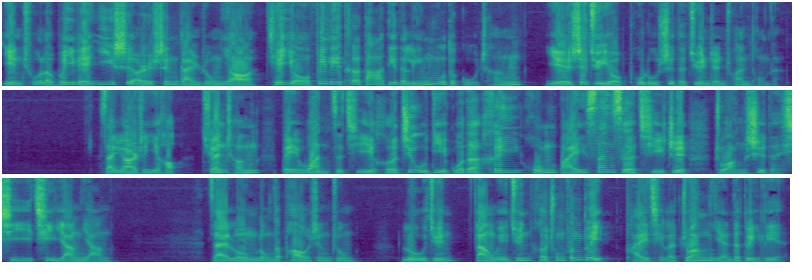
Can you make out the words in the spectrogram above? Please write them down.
因出了威廉一世而深感荣耀且有菲利特大帝的陵墓的古城，也是具有普鲁士的军人传统的。三月二十一号，全城被万字旗和旧帝国的黑、红、白三色旗帜装饰得喜气洋洋。在隆隆的炮声中，陆军、党卫军和冲锋队排起了庄严的队列。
